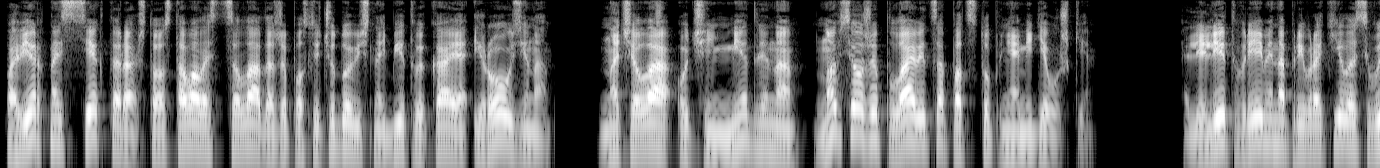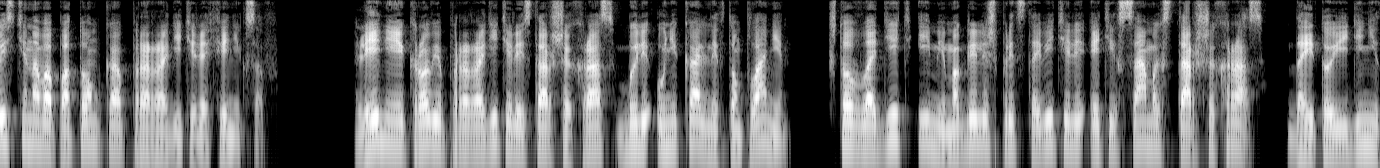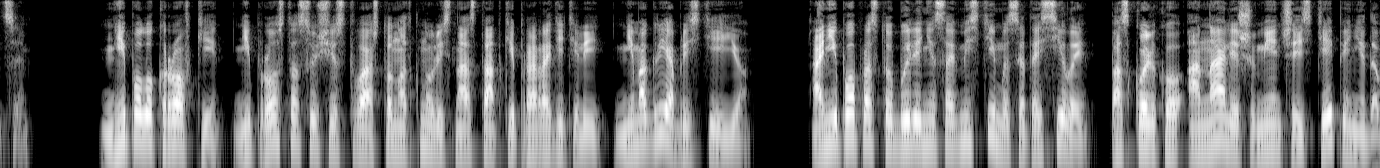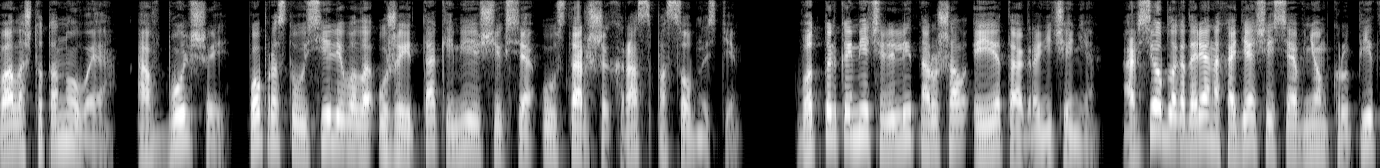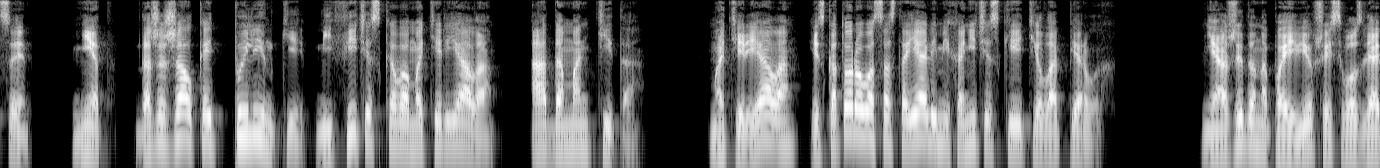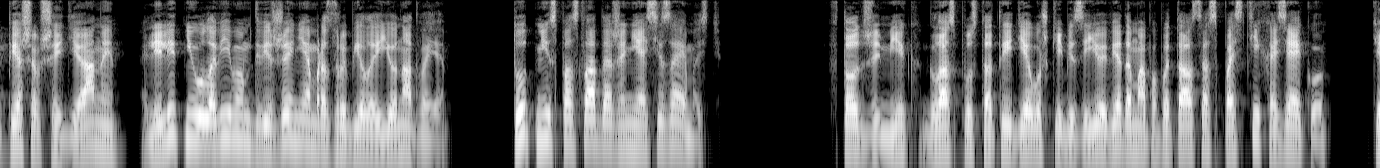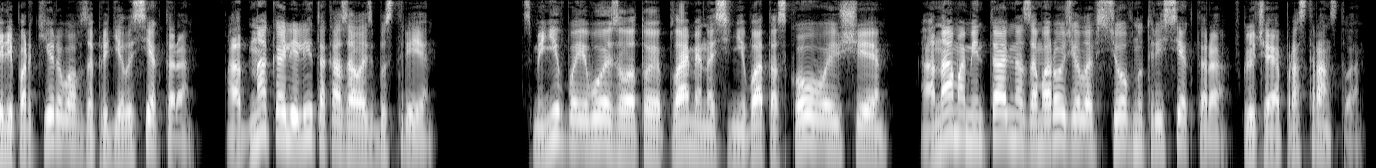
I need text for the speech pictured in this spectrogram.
Поверхность сектора, что оставалась цела даже после чудовищной битвы Кая и Роузина, начала очень медленно, но все же плавиться под ступнями девушки. Лилит временно превратилась в истинного потомка прародителя фениксов. Линии крови прародителей старших рас были уникальны в том плане, что владеть ими могли лишь представители этих самых старших рас, да и то единицы. Ни полукровки, ни просто существа, что наткнулись на остатки прародителей, не могли обрести ее. Они попросту были несовместимы с этой силой, поскольку она лишь в меньшей степени давала что-то новое, а в большей попросту усиливала уже и так имеющихся у старших рас способности. Вот только меч Лилит нарушал и это ограничение. А все благодаря находящейся в нем крупице, нет, даже жалкой пылинки мифического материала – адамантита материала, из которого состояли механические тела первых. Неожиданно появившись возле опешившей Дианы, Лилит неуловимым движением разрубила ее надвое. Тут не спасла даже неосязаемость. В тот же миг глаз пустоты девушки без ее ведома попытался спасти хозяйку, телепортировав за пределы сектора. Однако Лилит оказалась быстрее. Сменив боевое золотое пламя на синевато-сковывающее, она моментально заморозила все внутри сектора, включая пространство.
